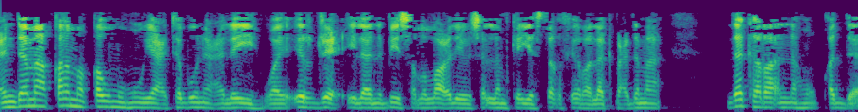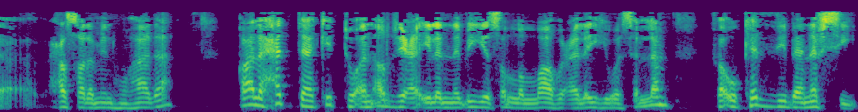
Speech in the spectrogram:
عندما قام قومه يعتبون عليه ويرجع إلى النبي صلى الله عليه وسلم كي يستغفر لك بعدما ذكر أنه قد حصل منه هذا قال حتى كدت أن أرجع إلى النبي صلى الله عليه وسلم فأكذب نفسي.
